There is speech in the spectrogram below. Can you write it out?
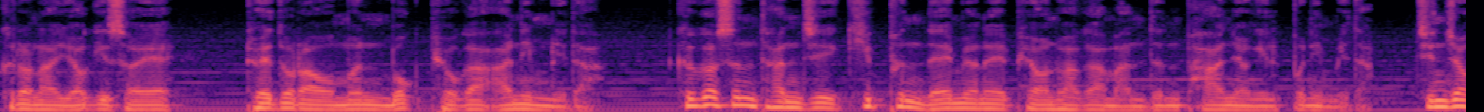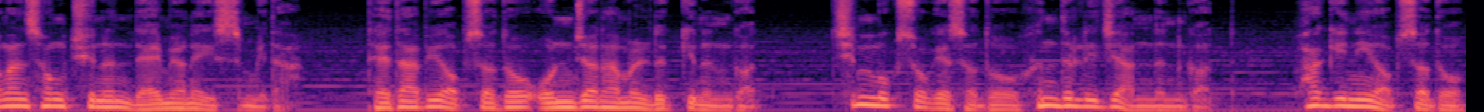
그러나 여기서의 되돌아옴은 목표가 아닙니다. 그것은 단지 깊은 내면의 변화가 만든 반영일 뿐입니다. 진정한 성취는 내면에 있습니다. 대답이 없어도 온전함을 느끼는 것, 침묵 속에서도 흔들리지 않는 것, 확인이 없어도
